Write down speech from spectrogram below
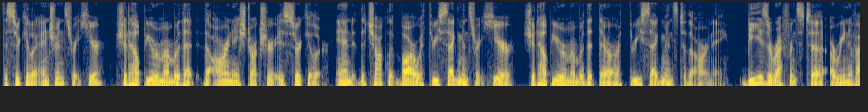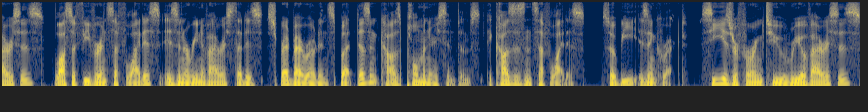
The circular entrance right here should help you remember that the RNA structure is circular. And the chocolate bar with three segments right here should help you remember that there are three segments to the RNA. B is a reference to arenaviruses. Lassa fever encephalitis is an arenavirus that is spread by rodents but doesn't cause pulmonary symptoms. It causes encephalitis. So B is incorrect. C is referring to reoviruses.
